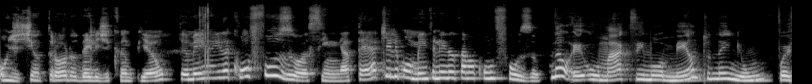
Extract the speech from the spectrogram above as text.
onde tinha o trono dele de campeão, também ainda confuso, assim. Até aquele momento ele ainda tava confuso. Não, o Max em momento nenhum foi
